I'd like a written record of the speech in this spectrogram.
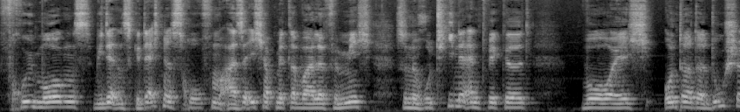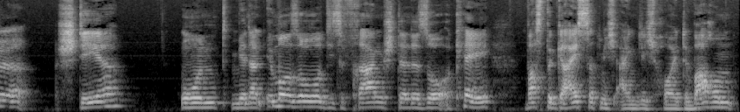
früh morgens wieder ins Gedächtnis rufen. Also ich habe mittlerweile für mich so eine Routine entwickelt, wo ich unter der Dusche stehe und mir dann immer so diese Fragen stelle, so, okay, was begeistert mich eigentlich heute? Warum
